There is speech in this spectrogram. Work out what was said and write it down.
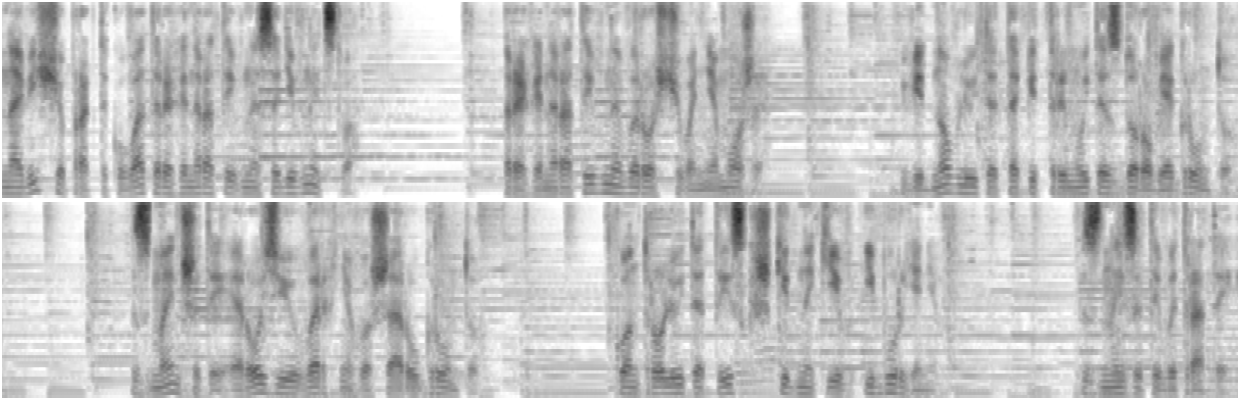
Навіщо практикувати регенеративне садівництво? Регенеративне вирощування може відновлюйте та підтримуйте здоров'я ґрунту, зменшити ерозію верхнього шару ґрунту, контролюйте тиск шкідників і бур'янів, знизити витрати,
